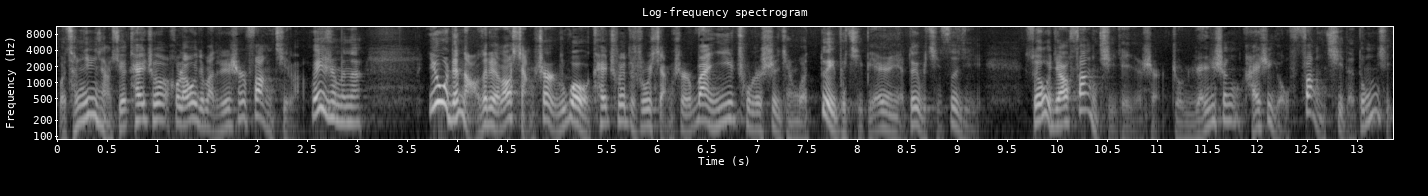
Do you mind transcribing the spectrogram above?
我曾经想学开车，后来我就把这事儿放弃了。为什么呢？因为我这脑子里老想事儿。如果我开车的时候想事儿，万一出了事情，我对不起别人，也对不起自己，所以我就要放弃这件事儿。就人生还是有放弃的东西。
